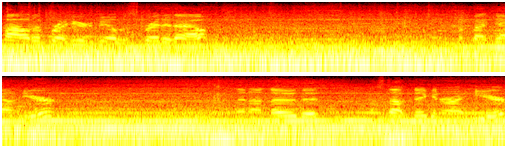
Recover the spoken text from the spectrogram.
piled up right here to be able to spread it out. Come back down here. And then I know that I stop digging right here.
